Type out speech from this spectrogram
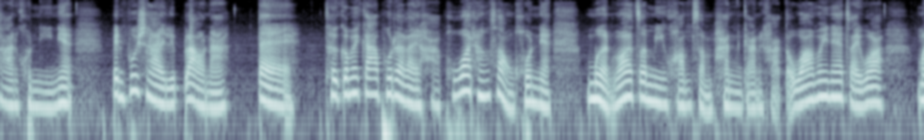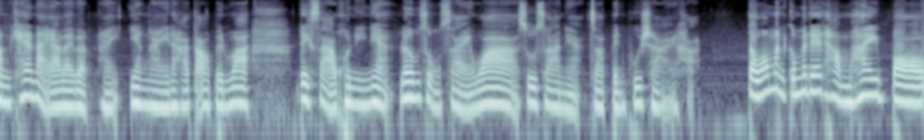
ซานคนนี้เนี่ยเป็นผู้ชายหรือเปล่านะ แต่ เธอก็ไม่กล้าพูดอะไรค่ะ เพราะว่าทั้งสองคนเนี่ยเหมือนว่าจะมีความสัมพันธ์กันค่ะ แต่ว่าไม่แน่ใจว่ามันแค่ไหนอะไรแบบไหนยังไงนะคะ แต่เอาเป็นว่าเด็กสาวคนนี้เนี่ยเริ่มสงสัยว่าซูซานเนี่ยจะเป็นผู้ชายค่ะแต่ว่ามันก็ไม่ได้ทำให้ปอล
